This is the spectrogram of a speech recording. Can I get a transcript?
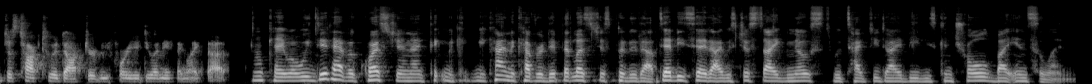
Just talk to a doctor before you do anything like that. Okay, well, we did have a question. I think we, we kind of covered it, but let's just put it up. Debbie said, I was just diagnosed with type 2 diabetes controlled by insulin.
